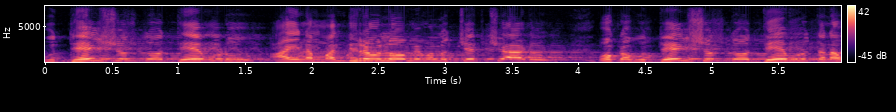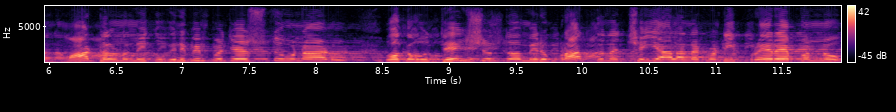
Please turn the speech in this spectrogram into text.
ఉద్దేశంతో దేవుడు ఆయన మందిరంలో మిమ్మల్ని చేర్చాడు. ఒక ఉద్దేశంతో దేవుడు తన మాటలను మీకు వినిపింపజేస్తూ ఉన్నాడు. ఒక ఉద్దేశంతో మీరు ప్రార్థన చేయాలన్నటువంటి ప్రేరేపణను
